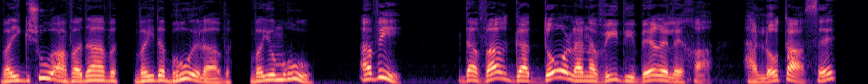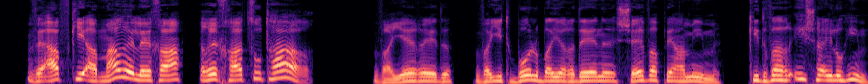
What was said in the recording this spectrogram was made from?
ויגשו עבדיו, וידברו אליו, ויאמרו, אבי, דבר גדול הנביא דיבר אליך, הלא תעשה? ואף כי אמר אליך, רחץ וטהר. וירד, ויטבול בירדן שבע פעמים, כדבר איש האלוהים.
